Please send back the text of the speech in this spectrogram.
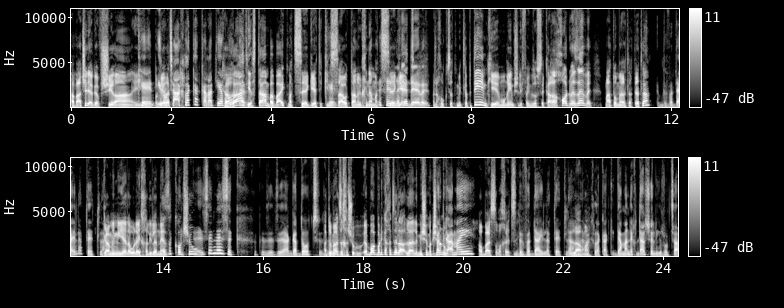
הבת שלי, אגב, שירה, היא כן, היא מתבגרת. רוצה החלקה, קראתי הבוקר. קראת, היא עשתה בבית מצגת, היא כינסה אותנו, היא הכינה מצגת. נהדרת. אנחנו קצת מתלבטים, כי הם אומרים שלפעמים זה עושה קרחות וזה, ומה את אומרת, לתת לה? בוודאי לתת לה. גם אם יהיה לה אולי חלילה נזק כלשהו? איזה נזק, זה, זה אגדות. את אומרת זה חשוב, בוא בוא ניקח את זה למי שמקשיב בת לנו. כמה היא? 14 וחצי. בוודאי לתת לה למה? החלקה, כי גם הנכדה שלי רוצה,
